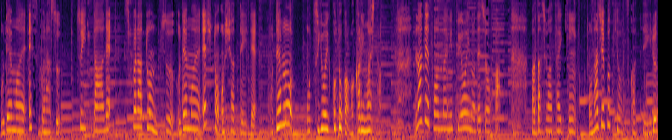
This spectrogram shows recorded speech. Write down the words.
腕前 S プラス、ツイッターで、スプラトゥーン2腕前 S とおっしゃっていて、とてもお強いことが分かりました。なぜそんなに強いのでしょうか？私は最近同じ武器を使っている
